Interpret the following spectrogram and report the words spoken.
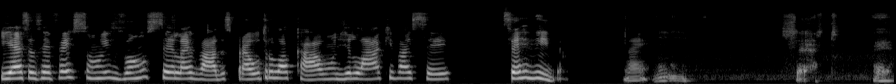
e essas refeições vão ser levadas para outro local, onde lá que vai ser servida, né? Hum, certo, é.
